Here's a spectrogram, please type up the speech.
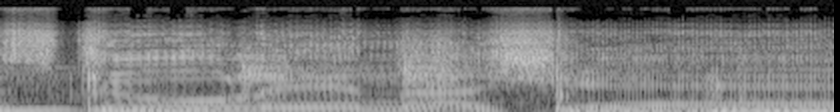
just calling the.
